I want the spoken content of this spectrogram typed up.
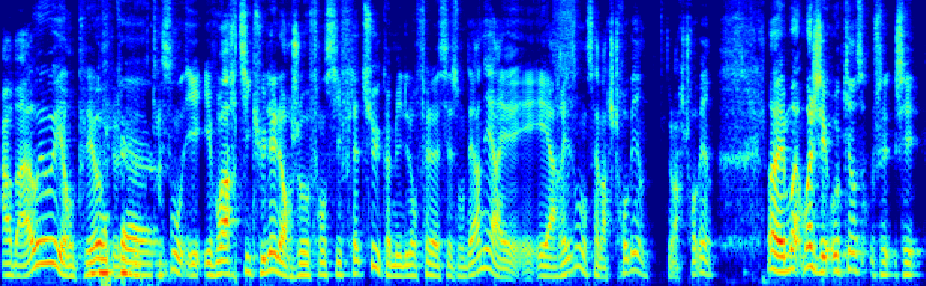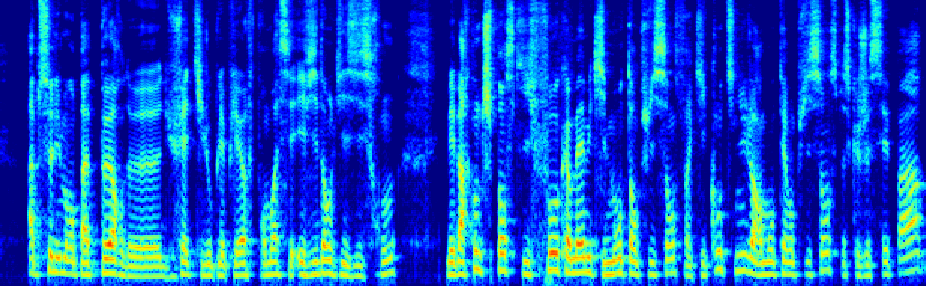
Ah bah oui, oui, en playoff, de euh... toute façon, ils, ils, vont articuler leur jeu offensif là-dessus, comme ils l'ont fait la saison dernière, et, et, et, à raison, ça marche trop bien. Ça marche trop bien. Non, mais moi, moi j'ai aucun... J'ai absolument pas peur de, du fait qu'ils loupent les playoffs. Pour moi, c'est évident qu'ils y seront. Mais par contre, je pense qu'il faut quand même qu'ils montent en puissance, enfin qu'ils continuent leur montée en puissance, parce que je sais pas...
